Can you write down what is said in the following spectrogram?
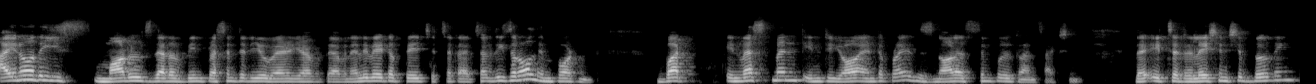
I know these models that have been presented to you where you have to have an elevator pitch, etc., etc. These are all important, but investment into your enterprise is not a simple transaction. It's a relationship building.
